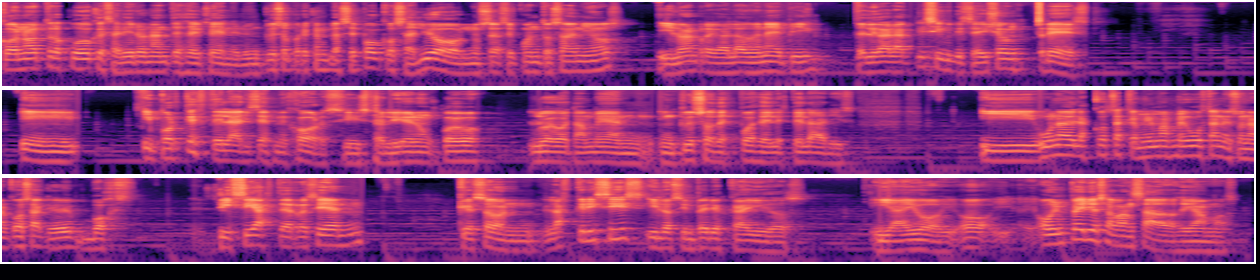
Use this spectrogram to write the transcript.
con otros juegos que salieron antes del género. Incluso, por ejemplo, hace poco salió, no sé hace cuántos años, y lo han regalado en Epic, el Galactic Civilization 3. Y, ¿Y por qué Stellaris es mejor si salieron juegos luego también, incluso después del Stellaris. Y una de las cosas que a mí más me gustan es una cosa que vos ticiaste recién, que son las crisis y los imperios caídos. Y ahí voy. O, imperios avanzados, digamos.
